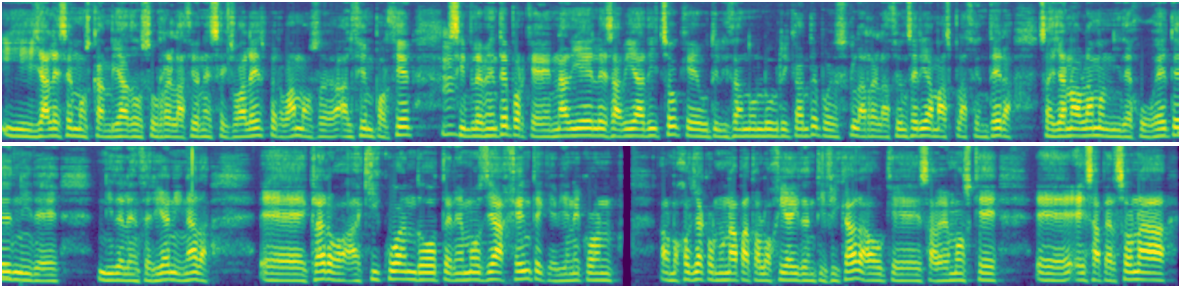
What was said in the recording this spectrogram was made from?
y ya les hemos cambiado sus relaciones sexuales, pero vamos, eh, al 100%, mm. simplemente porque nadie les había dicho que utilizando un lubricante pues la relación sería más placentera. O sea, ya no hablamos ni de juguetes, ni, de, ni de lencería, ni nada. claro, aquí cuando tenemos ya gente que viene con a lo mejor ya con una patología identificada o que sabemos que eh, esa persona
